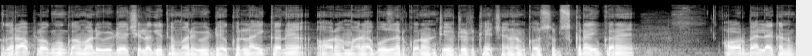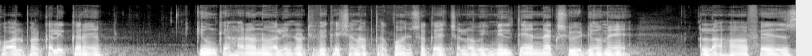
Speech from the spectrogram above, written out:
अगर आप लोगों को हमारी वीडियो अच्छी लगी तो हमारी वीडियो को लाइक करें और हमारे अबूज़र कुरान ट्यूटर के चैनल को सब्सक्राइब करें और बेल आइकन को ऑल पर क्लिक करें, क्योंकि हर आने वाली नोटिफिकेशन आप तक पहुँच सके। चलो भी मिलते हैं नेक्स्ट वीडियो में। अल्लाह हाफिज़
